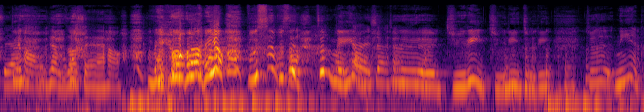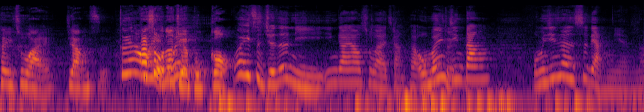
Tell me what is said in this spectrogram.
谁还好？我想知道谁还好？没有没有，不是不是，这没有。对对对，举例举例举例，就是你也可以出来这样子。对啊，但是我都觉得不够。我一直觉得你应该要出来讲课。我们已经当我们已经认识两年了。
